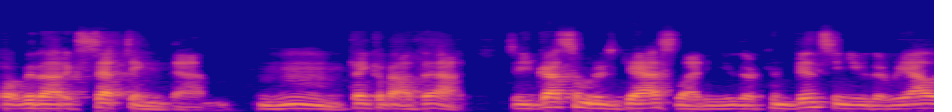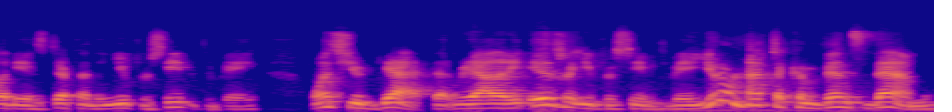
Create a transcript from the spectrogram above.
but without accepting them. Mm-hmm. Think about that. So you've got someone who's gaslighting you, they're convincing you that reality is different than you perceive it to be. Once you get that reality is what you perceive it to be, you don't have to convince them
